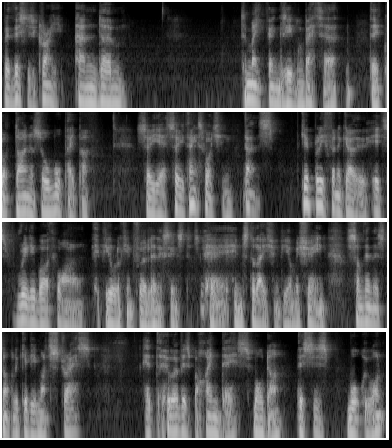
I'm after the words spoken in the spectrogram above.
But this is great. And um, to make things even better, they've got dinosaur wallpaper. So yeah, so thanks for watching. That's give Bluefin a go. It's really worthwhile if you're looking for a Linux inst uh, installation for your machine, something that's not going to give you much stress. It, whoever's behind this, well done. This is what we want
